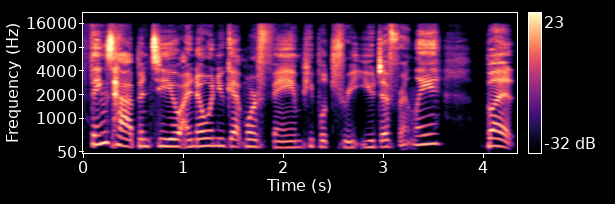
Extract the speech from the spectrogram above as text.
things happen to you. I know when you get more fame, people treat you differently, but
